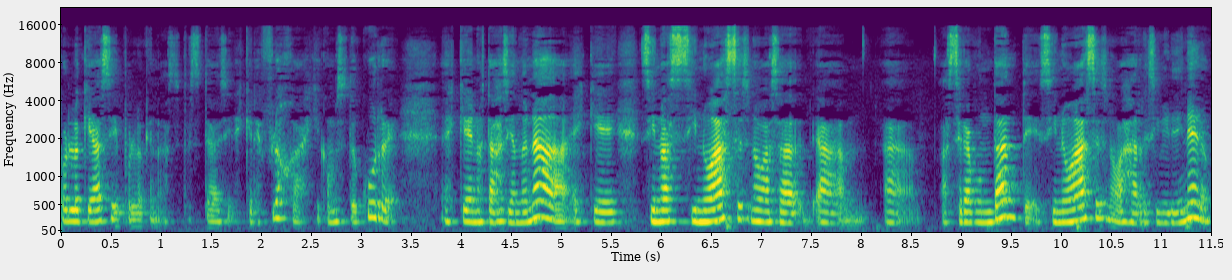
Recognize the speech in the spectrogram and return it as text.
por lo que hace y por lo que no hace. Entonces te va a decir, es que eres floja, es que cómo se te ocurre, es que no estás haciendo nada, es que si no, si no haces no vas a, a, ser abundante, si no haces no vas a recibir dinero,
